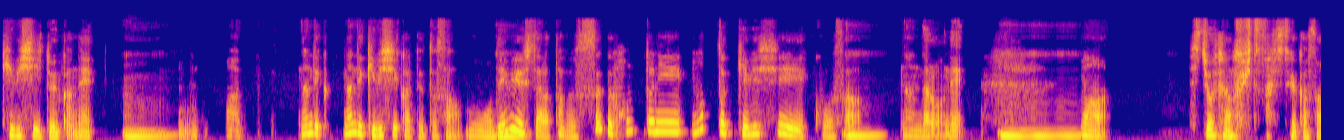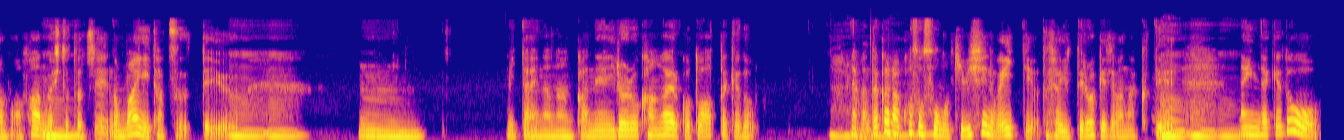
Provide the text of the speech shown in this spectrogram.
厳しいというかね、うん。まあ、なんで、なんで厳しいかっていうとさ、もうデビューしたら多分すぐ本当にもっと厳しい、こうさ、うん。なんだろうね、うんうんまあ、視聴者の人たちというかさ、まあファンの人たちの前に立つっていう。んうう、ん。うん、みたいななんかね、いろいろ考えることはあったけど、なんかだからこそその厳しいのがいいって私は言ってるわけではなくて、ないんだけど、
